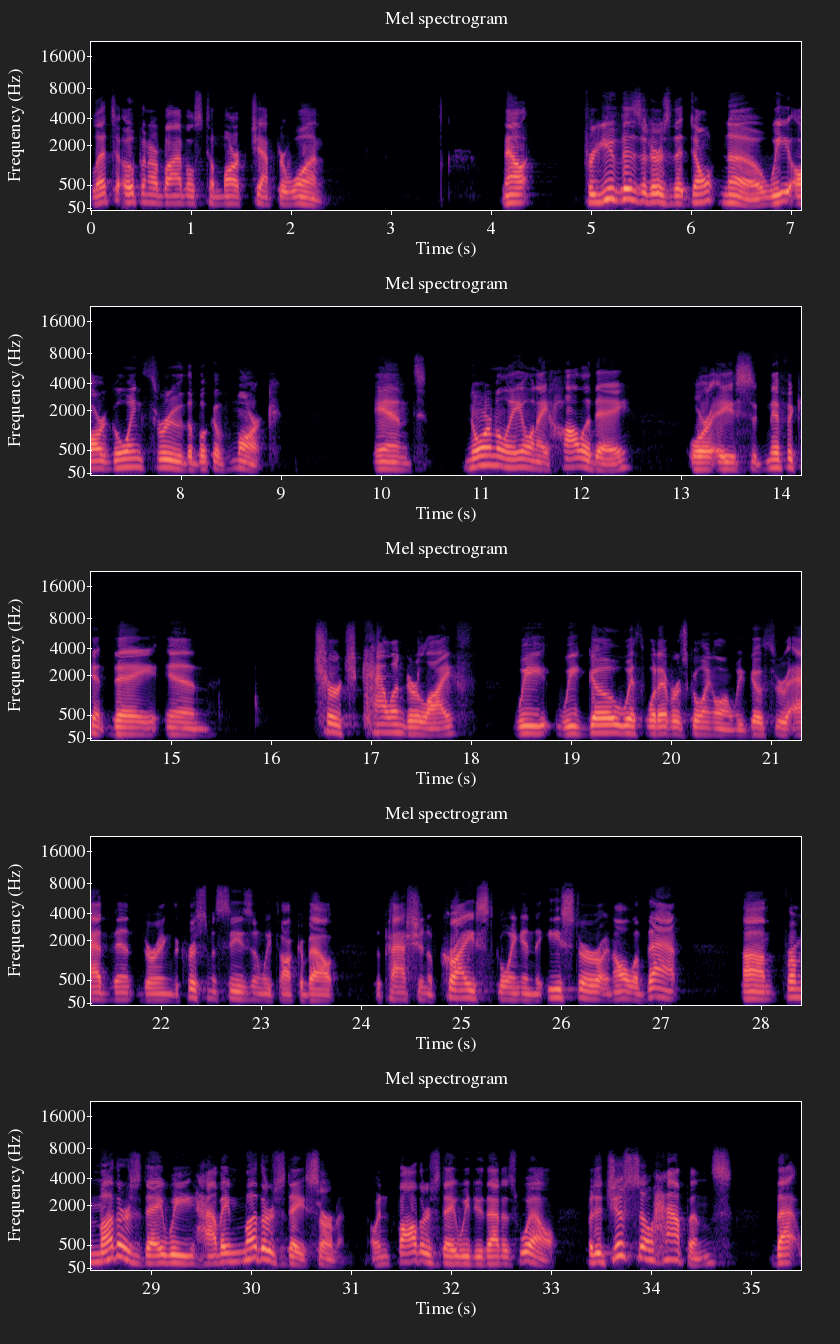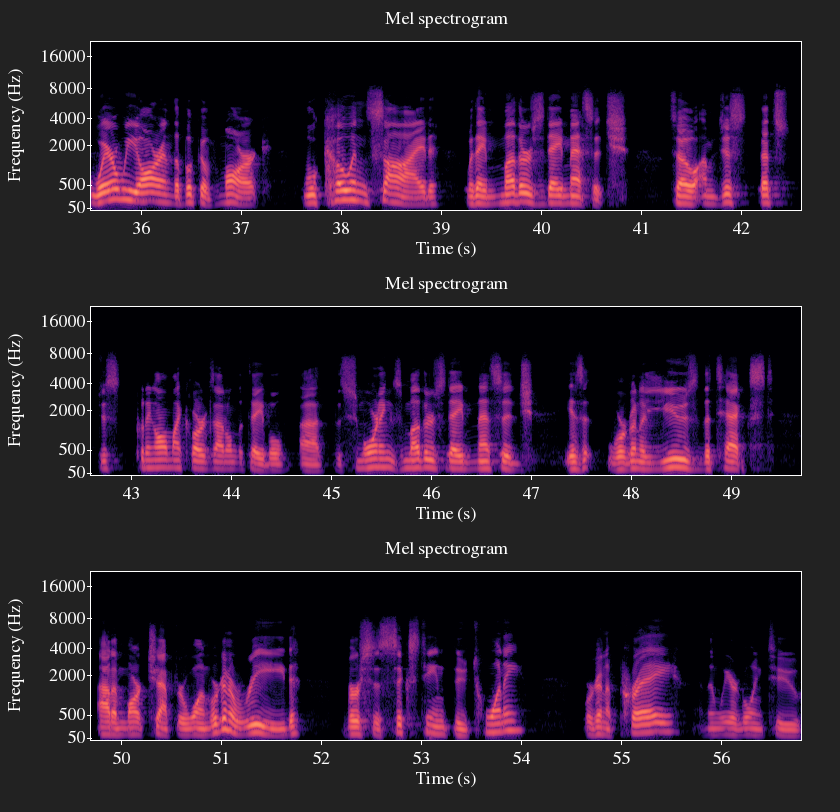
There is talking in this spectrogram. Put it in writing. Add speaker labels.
Speaker 1: let's open our Bibles to Mark chapter 1. Now, for you visitors that don't know, we are going through the book of Mark. And normally on a holiday or a significant day in church calendar life, we, we go with whatever's going on. We go through Advent during the Christmas season. We talk about the Passion of Christ going into Easter and all of that. Um, for Mother's Day, we have a Mother's Day sermon. On Father's Day, we do that as well. But it just so happens that where we are in the book of Mark will coincide with a Mother's Day message. So I'm just, that's just putting all my cards out on the table. Uh, this morning's Mother's Day message is we're going to use the text out of Mark chapter 1. We're going to read verses 16 through 20. We're going to pray, and then we are going to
